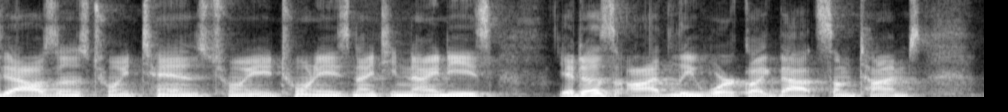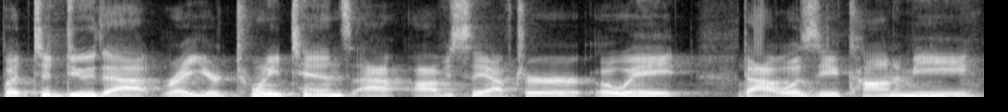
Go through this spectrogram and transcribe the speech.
2000s, 2010s, 2020s, 1990s, it does oddly work like that sometimes. But to do that, right, your 2010s, obviously after 08, that was the economy,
